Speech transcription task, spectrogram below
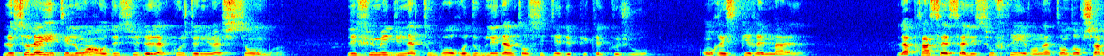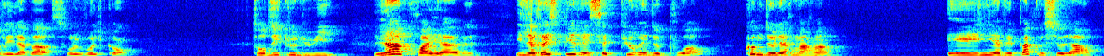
Le soleil était loin au-dessus de la couche de nuages sombres. Les fumées du Natubo redoublaient d'intensité depuis quelques jours. On respirait mal. La princesse allait souffrir en attendant Charlie là-bas, sur le volcan. Tandis que lui, l'incroyable, il respirait cette purée de poids comme de l'air marin. Et il n'y avait pas que cela.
